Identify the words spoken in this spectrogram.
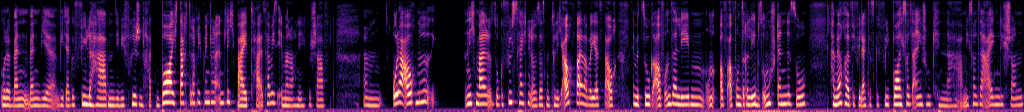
oder wenn, wenn wir wieder Gefühle haben, die wir früher schon hatten, boah, ich dachte doch, ich bin schon endlich weiter, jetzt habe ich es immer noch nicht geschafft. Ähm, oder auch, ne, nicht mal so gefühlstechnisch, also das natürlich auch vor allem, aber jetzt auch in Bezug auf unser Leben, auf, auf unsere Lebensumstände so, haben wir auch häufig vielleicht das Gefühl, boah, ich sollte eigentlich schon Kinder haben, ich sollte eigentlich schon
